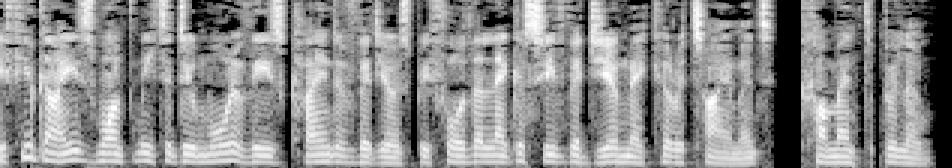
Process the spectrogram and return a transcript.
If you guys want me to do more of these kind of videos before the Legacy Video Maker retirement, comment below,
